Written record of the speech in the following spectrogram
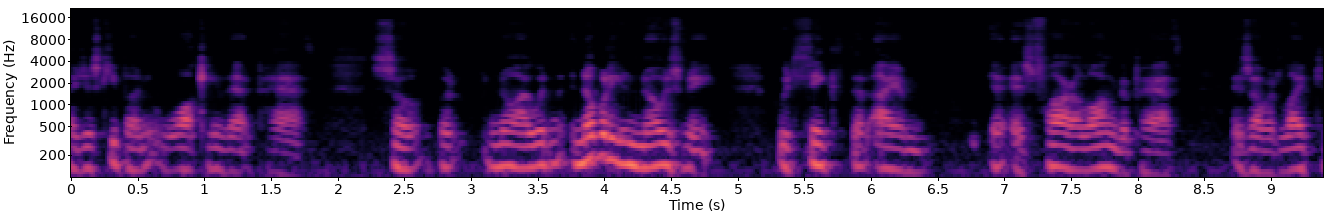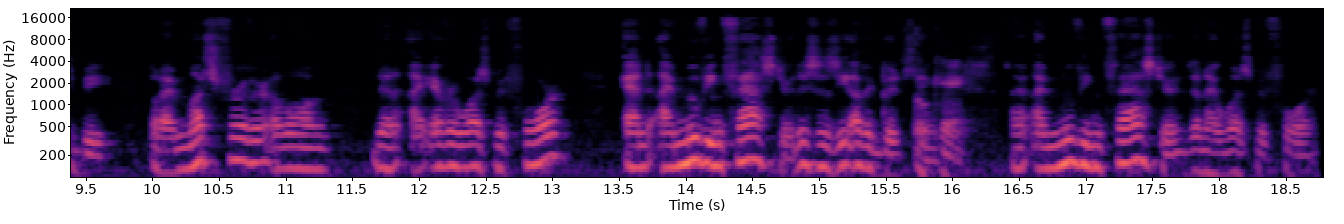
I just keep on walking that path. So, but no, I wouldn't. Nobody who knows me would think that I am as far along the path as I would like to be. But I'm much further along than I ever was before, and I'm moving faster. This is the other good thing. Okay. I, I'm moving faster than I was before.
